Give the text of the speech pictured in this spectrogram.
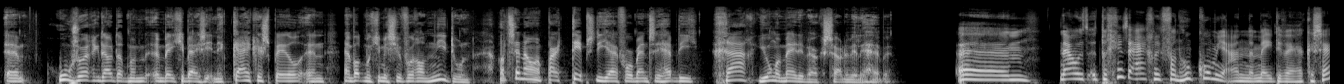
Ehm, hoe zorg ik nou dat me een beetje bij ze in de kijker speel? En, en wat moet je misschien vooral niet doen? Wat zijn nou een paar tips die jij voor mensen hebt die graag jonge medewerkers zouden willen hebben? Ehm, nou, het, het begint eigenlijk van hoe kom je aan de medewerkers. Hè?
